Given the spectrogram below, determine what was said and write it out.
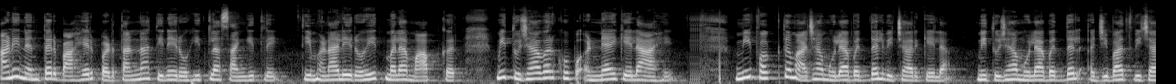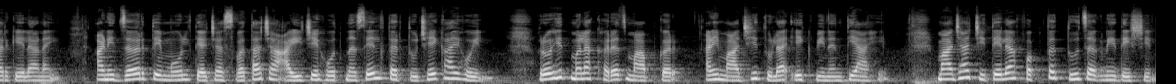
आणि नंतर बाहेर पडताना तिने रोहितला सांगितले ती म्हणाली रोहित मला माफ कर. मी तुझ्यावर खूप अन्याय केला आहे. मी फक्त माझ्या मुलाबद्दल विचार केला. मी तुझ्या मुलाबद्दल अजिबात विचार केला नाही. आणि जर ते मूल त्याच्या स्वतःच्या आईचे होत नसेल तर तुझे काय होईल? रोहित मला खरंच माफ कर. आणि माझी तुला एक विनंती आहे. माझ्या चितेला फक्त तूच अग्नी देशील.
